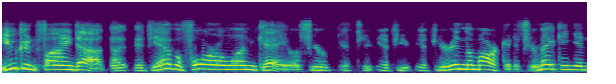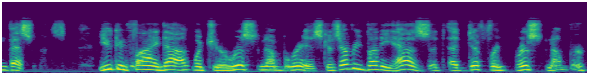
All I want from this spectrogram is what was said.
you can find out uh, if you have a 401k or if you're if you if you if you're in the market, if you're making investments, you can find out what your risk number is because everybody has a, a different risk number.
